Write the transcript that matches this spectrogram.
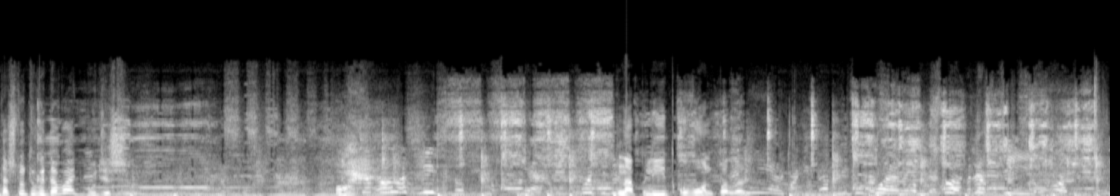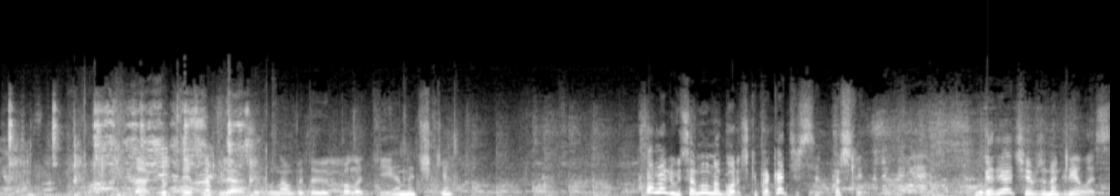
Да что ты выдавать будешь? Ой, на плитку вон положи. Так, вот здесь на пляже нам выдают полотеночки. Люся, а ну на горочке прокатишься? Пошли. Горячая уже нагрелась.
